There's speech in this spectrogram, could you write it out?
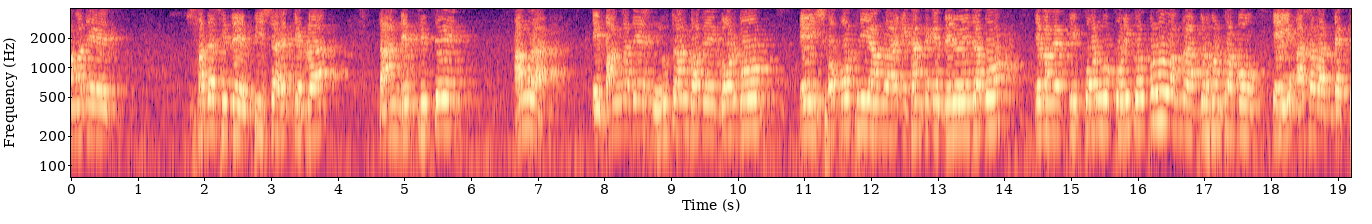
আমাদের সাদা সিদে পীর সাহেব কেবলা তার নেতৃত্বে আমরা এই বাংলাদেশ নূতনভাবে গর্ব এই শপথ নিয়ে আমরা এখান থেকে বেরোয় যাব এবং একটি কর্ম পরিকল্পনাও আমরা গ্রহণ করব এই আশাবাদ ব্যক্ত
